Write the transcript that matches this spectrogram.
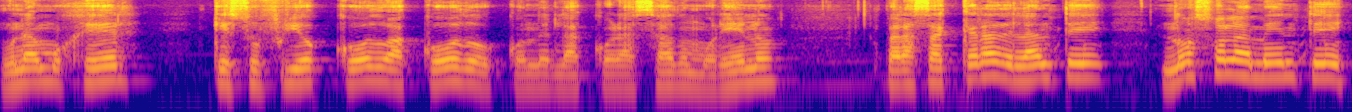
una mujer que sufrió codo a codo con el acorazado moreno para sacar adelante no solamente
